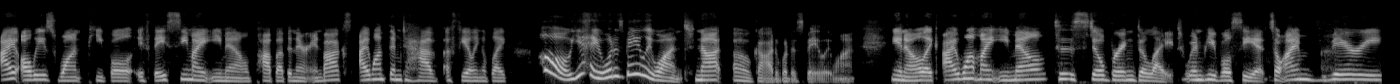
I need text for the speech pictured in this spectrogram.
I always want people if they see my email pop up in their inbox, I want them to have a feeling of like, oh, yay, what does Bailey want? Not, oh God, what does Bailey want? You know, like I want my email to still bring delight when people see it. So I'm uh-huh. very,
